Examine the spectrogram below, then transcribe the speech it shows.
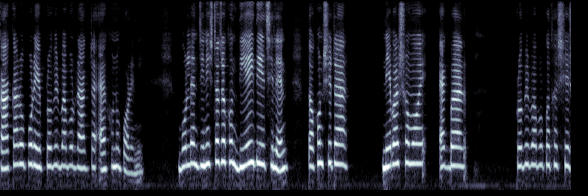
কাকার ওপরে প্রবীরবাবুর রাগটা এখনও পড়েনি। বললেন, জিনিসটা যখন দিয়েই দিয়েছিলেন, তখন সেটা নেবার সময় একবার প্রবীরবাবুর কথা শেষ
